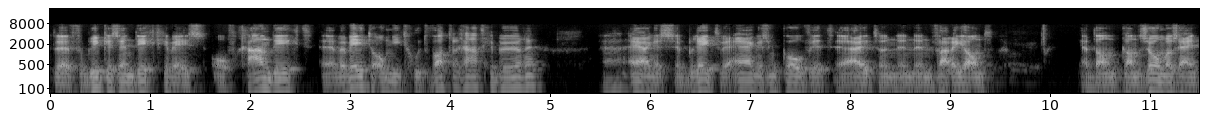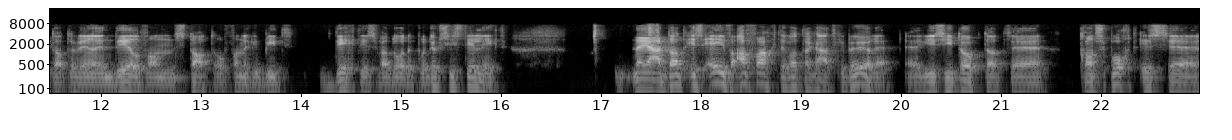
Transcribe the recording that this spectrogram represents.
De fabrieken zijn dicht geweest of gaan dicht. Uh, we weten ook niet goed wat er gaat gebeuren. Uh, ergens breekt weer ergens een COVID uit, een, een, een variant ja, dan kan het zomaar zijn dat er weer een deel van een stad of van een gebied dicht is, waardoor de productie stil ligt. Nou ja, dat is even afwachten wat er gaat gebeuren. Uh, je ziet ook dat uh, transport is, uh,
